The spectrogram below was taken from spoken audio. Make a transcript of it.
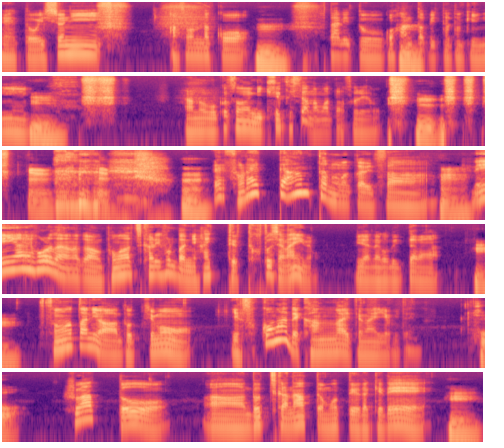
えっ、と、一緒に遊んだ子、うん。二人とご飯食べ行った時に、うん。あの、僕その力説したの、またそれを。え、それってあんたの中でさ、うん。恋愛フォルダの中の友達仮フォルダに入ってるってことじゃないの？みたいなこと言ったら、うん。その他にはどっちも、いや、そこまで考えてないよ、みたいな。ほふわっと、あーどっちかなって思ってるだけで、う。うん。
